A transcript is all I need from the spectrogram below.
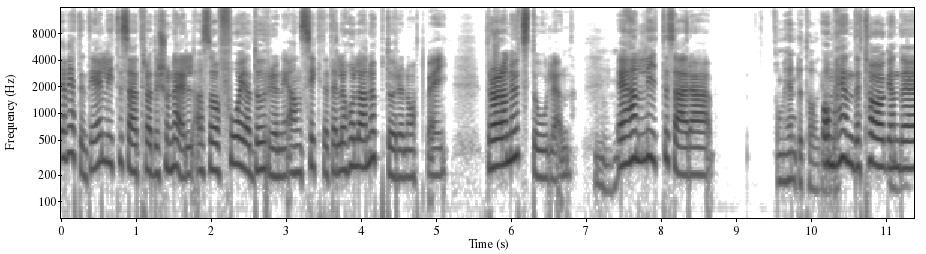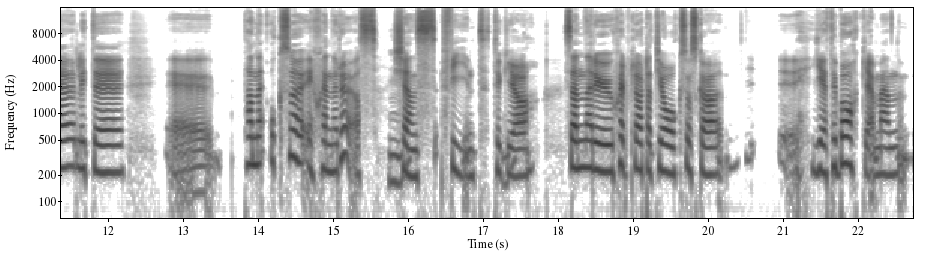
jag- vet inte, jag är lite så traditionell. Alltså får jag dörren i ansiktet eller håller han upp dörren åt mig? Drar han ut stolen? Mm. Är han lite så här äh, Omhändertagande. omhändertagande, lite... Eh, han också är generös, Mm. känns fint tycker Mm. jag. Sen är det ju självklart att jag också ska eh, ge tillbaka, men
